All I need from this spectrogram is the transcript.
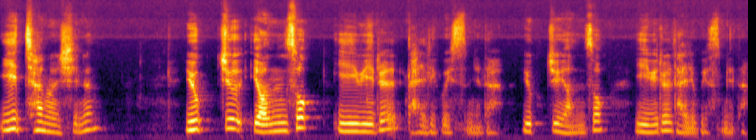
이찬원 씨는 6주 연속 2위를 달리고 있습니다. 6주 연속 2위를 달리고 있습니다.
